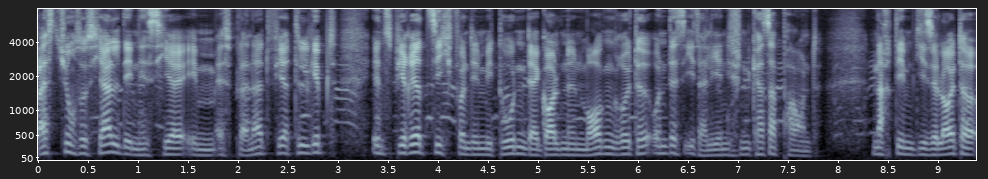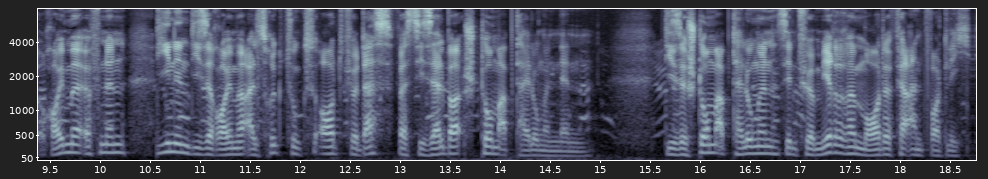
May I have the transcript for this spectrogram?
Bastion Social, den es hier im Esplanade-Viertel gibt, inspiriert sich von den Methoden der Goldenen Morgenröte und des italienischen Casa Pound. Nachdem diese Leute Räume öffnen, dienen diese Räume als Rückzugsort für das, was sie selber Sturmabteilungen nennen. Diese Sturmabteilungen sind für mehrere Morde verantwortlich.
